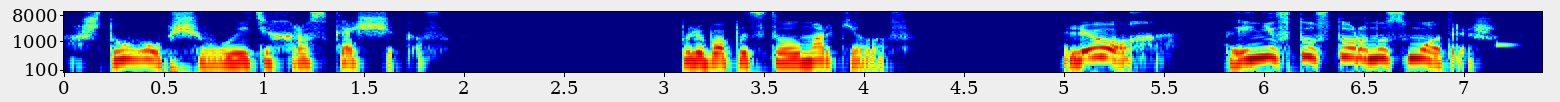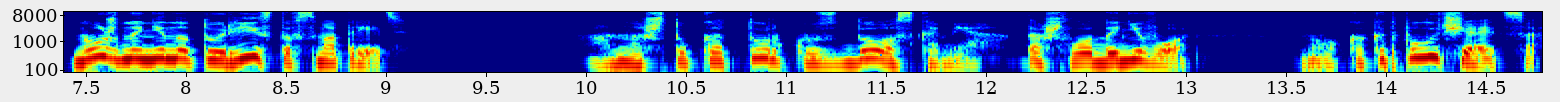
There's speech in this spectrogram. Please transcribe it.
А что общего у этих рассказчиков? Полюбопытствовал Маркелов. Леха, ты не в ту сторону смотришь. Нужно не на туристов смотреть. А на штукатурку с досками дошло до него. Но как это получается?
